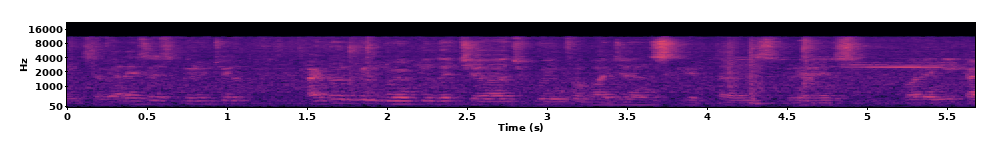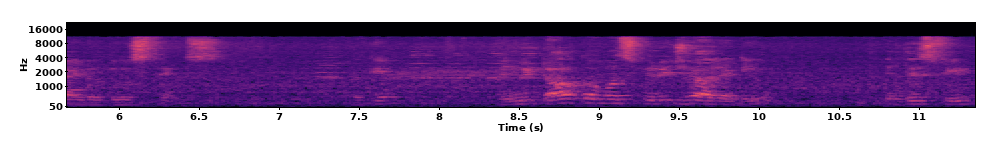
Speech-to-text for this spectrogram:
thing. So when I say spiritual, I don't mean going to the church, going for bhajans, kirtans, prayers or any kind of those things. Okay? When we talk about spirituality in this field,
